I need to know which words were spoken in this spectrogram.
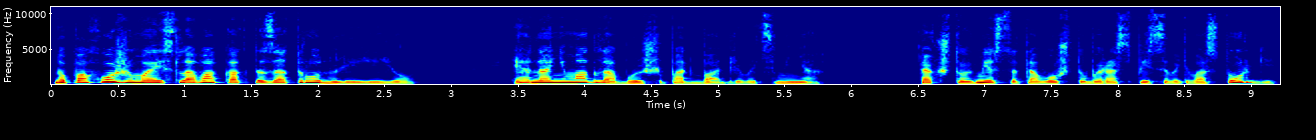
Но, похоже, мои слова как-то затронули ее, и она не могла больше подбадривать меня. Так что вместо того, чтобы расписывать восторги,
